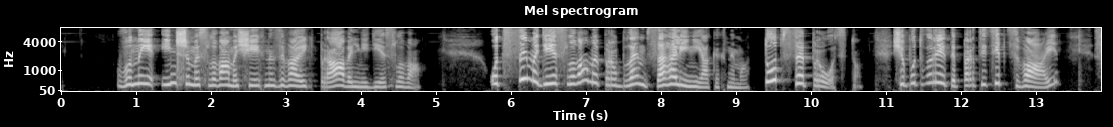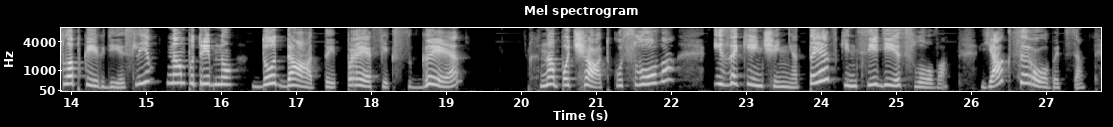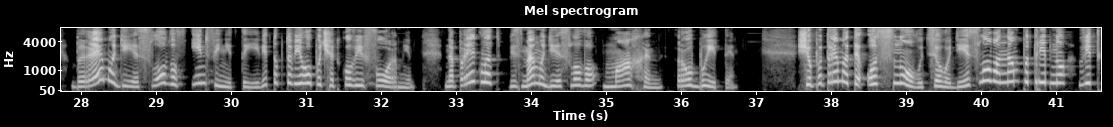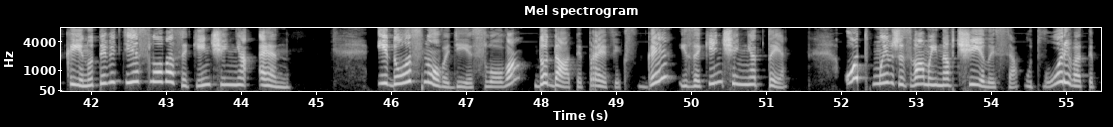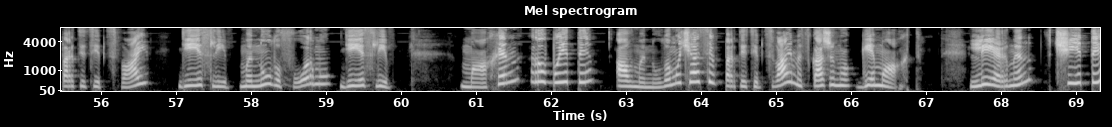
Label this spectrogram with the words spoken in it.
Вони, іншими словами, ще їх називають правильні дієслова. От з цими дієсловами проблем взагалі ніяких нема. Тут все просто. Щоб утворити партицип цвай слабких дієслів, нам потрібно додати префікс г на початку слова і закінчення Т в кінці дієслова. Як це робиться? Беремо дієслово в інфінітиві, тобто в його початковій формі. Наприклад, візьмемо дієслово machen робити. Щоб отримати основу цього дієслова, нам потрібно відкинути від дієслова закінчення N. І до основи дієслова додати префікс Г і закінчення Т. От ми вже з вами й навчилися утворювати партицип цвай дієслів, минулу форму дієслів. Махен робити, а в минулому часі в партицип цвай ми скажемо gemacht. Lernen вчити,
